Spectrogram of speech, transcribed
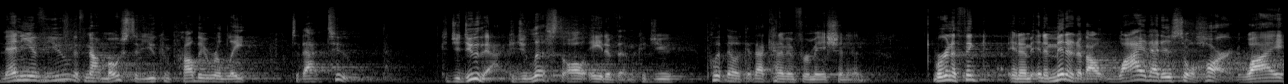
many of you, if not most of you, can probably relate to that too. Could you do that? Could you list all eight of them? Could you put that kind of information in. We're going to think in a, in a minute about why that is so hard. Why,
